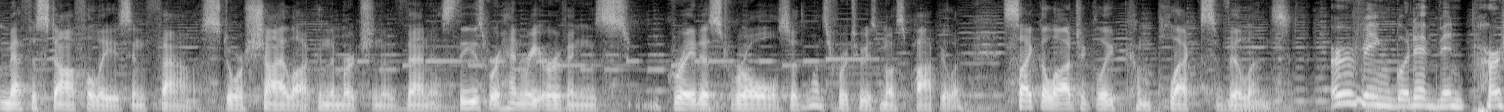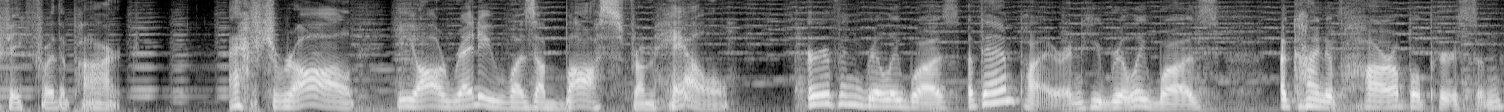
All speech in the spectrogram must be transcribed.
Mephistopheles in Faust or Shylock in The Merchant of Venice. These were Henry Irving's greatest roles, or the ones for which he was most popular. Psychologically complex villains. Irving would have been perfect for the part. After all, he already was a boss from hell. Irving really was a vampire, and he really was a kind of horrible person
